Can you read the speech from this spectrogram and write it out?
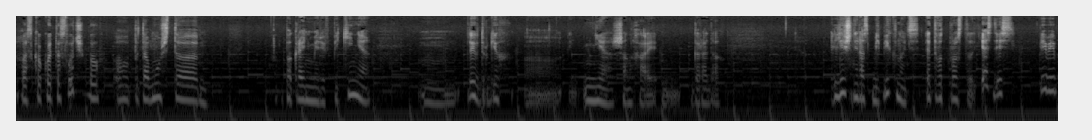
у вас какой-то случай был? Э, Потому что, по крайней мере, в Пекине, да и в других э, не Шанхай городах, лишний раз бибикнуть, это вот просто «я здесь, бибип,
